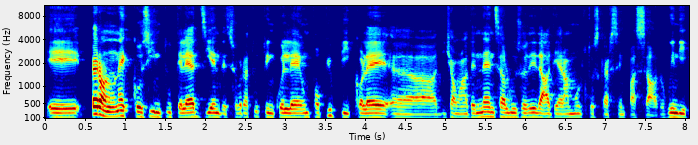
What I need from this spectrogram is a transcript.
eh, però non è così in tutte le aziende, soprattutto in quelle un po' più piccole, eh, diciamo la tendenza all'uso dei dati era molto scarsa in passato. Quindi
